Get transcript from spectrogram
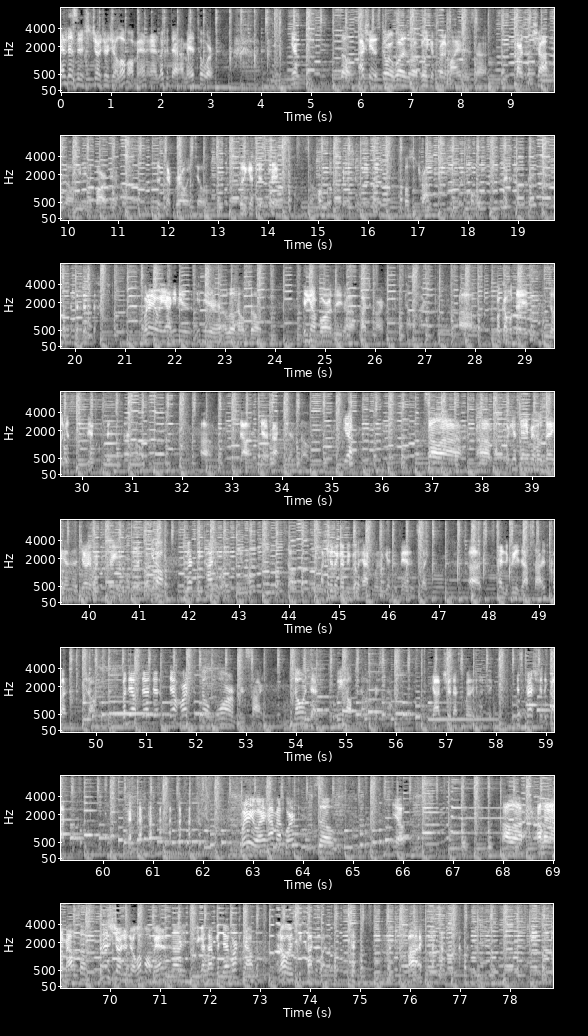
And this is Jojo Lobo, man. And look at that, I made it to work. Yep. So actually, the story was a really good friend of mine is uh, cars in the shop, so he needs to borrow a vehicle just temporarily till till he gets his fixed. So hopefully pretty soon. It's supposed to drop really cold next couple days. but anyway, yeah, he needed he needed a little help, so he's gonna borrow the uh, wife's car. Uh, for a couple days until he gets his vehicle fixed, and then he'll uh, get it back again. So. Yeah. So, uh, um, I guess Handyman Jose and uh, Jerry might freeze a little bit, but you know, we have to be kind to one you know. So, I'm sure they're gonna be really happy when they get in the van. It's like uh, 10 degrees outside, but you know, but their, their hearts feel warm inside, knowing that we helped another person out. Yeah, I'm sure that's the way they're gonna think, especially the Godfather. But anyway, I'm at work, so you know, I'll, uh, I'll head on out. So, but this is Jojo Joe Lobo, man, and uh, you guys have a good day at work now. And always be kind to one. Bye.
